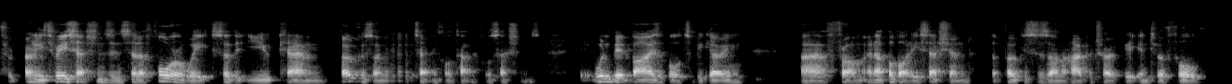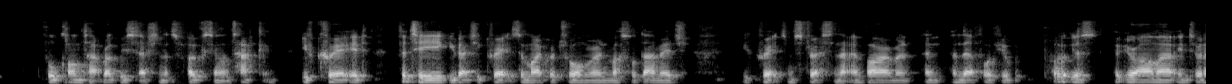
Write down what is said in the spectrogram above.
th- only three sessions instead of four a week so that you can focus on your technical and tactical sessions. It wouldn't be advisable to be going uh, from an upper body session that focuses on hypertrophy into a full full contact rugby session that's focusing on tackling. You've created fatigue, you've actually created some micro trauma and muscle damage, you've created some stress in that environment, and, and therefore if you put your put your arm out into an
